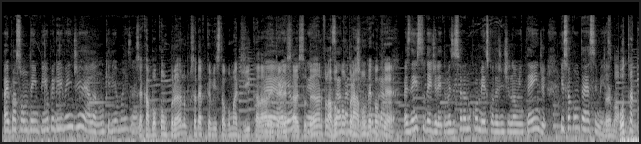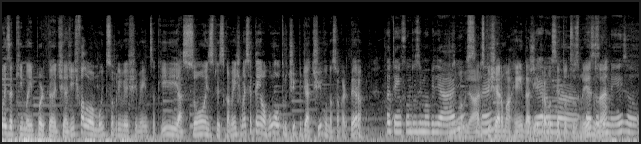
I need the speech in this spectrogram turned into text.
Aí passou um tempinho, eu peguei e vendi ela, não queria mais ela. Você acabou comprando porque você deve ter visto alguma dica lá na É, internet, aí você estava estudando, é, falou, ah, vou comprar, vou vamos ver qual que comprar. é. Mas nem estudei direito, mas isso era no começo, quando a gente não entende, isso acontece mesmo. Normal. Outra coisa aqui, mãe, importante, a gente falou muito sobre investimentos aqui, ações especificamente, mas você tem algum outro tipo de ativo na sua carteira? Eu tenho fundos Os imobiliários. imobiliários né? que geram uma renda ali para você uma- todos os é, meses, todo né? mês eu-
